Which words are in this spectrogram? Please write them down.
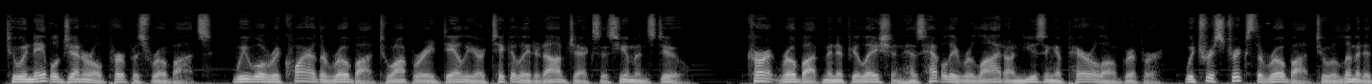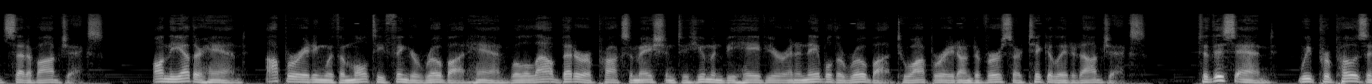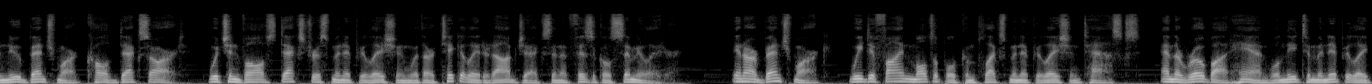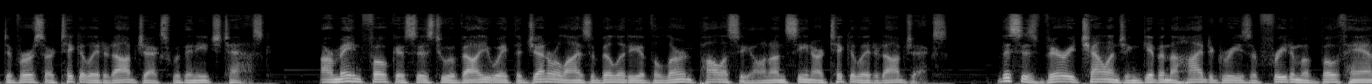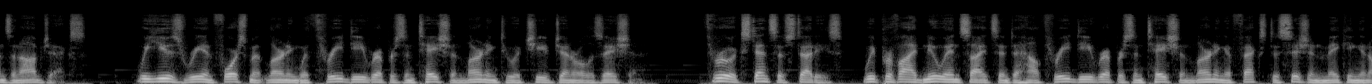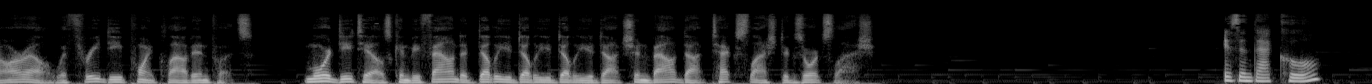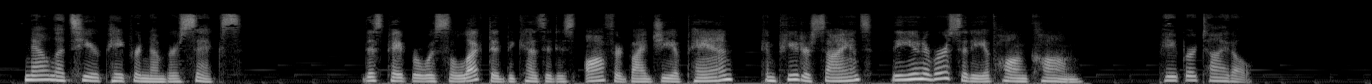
To enable general purpose robots, we will require the robot to operate daily articulated objects as humans do. Current robot manipulation has heavily relied on using a parallel gripper, which restricts the robot to a limited set of objects. On the other hand, operating with a multi finger robot hand will allow better approximation to human behavior and enable the robot to operate on diverse articulated objects. To this end, we propose a new benchmark called DexArt, which involves dexterous manipulation with articulated objects in a physical simulator. In our benchmark, we define multiple complex manipulation tasks, and the robot hand will need to manipulate diverse articulated objects within each task. Our main focus is to evaluate the generalizability of the learned policy on unseen articulated objects. This is very challenging given the high degrees of freedom of both hands and objects. We use reinforcement learning with 3D representation learning to achieve generalization. Through extensive studies, we provide new insights into how 3D representation learning affects decision making in RL with 3D point cloud inputs. More details can be found at www.chenbao.tech slash dexart slash. Isn't that cool? Now let's hear paper number 6. This paper was selected because it is authored by Jia Pan, Computer Science, the University of Hong Kong. Paper title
